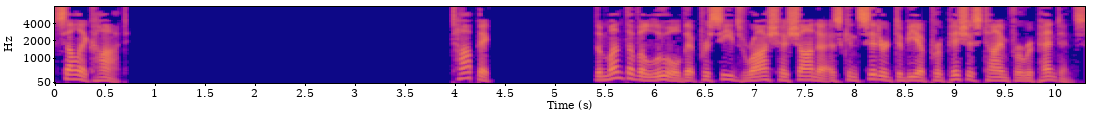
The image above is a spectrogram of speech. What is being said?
Selichot Topic The month of Elul that precedes Rosh Hashanah is considered to be a propitious time for repentance.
